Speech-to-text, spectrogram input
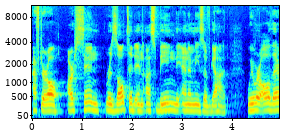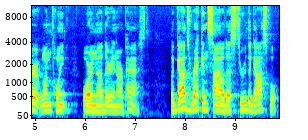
After all, our sin resulted in us being the enemies of God. We were all there at one point or another in our past. But God's reconciled us through the gospel.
